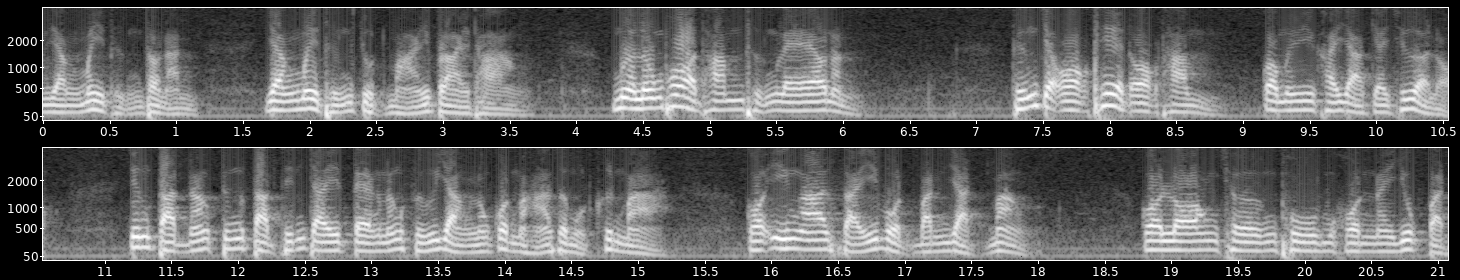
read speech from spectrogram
ำยังไม่ถึงเท่านั้น ยังไม่ถึงจุดหมายปลายทาง เมื่อหลวงพ่อทำถึงแล้วนั่นถึงจะออกเทศออกธรรมก็ไม่มีใครอยากจะเชื่อหรอก จึงตัดนะถึงตัดสินใจแต่งหนังสืออย่างลงก้นมหาสมุทรขึ้นมา ก็อิงอาศัยบทบัญญัติมั่ง ก็ลองเชิงภูมิคนในยุคปัจ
